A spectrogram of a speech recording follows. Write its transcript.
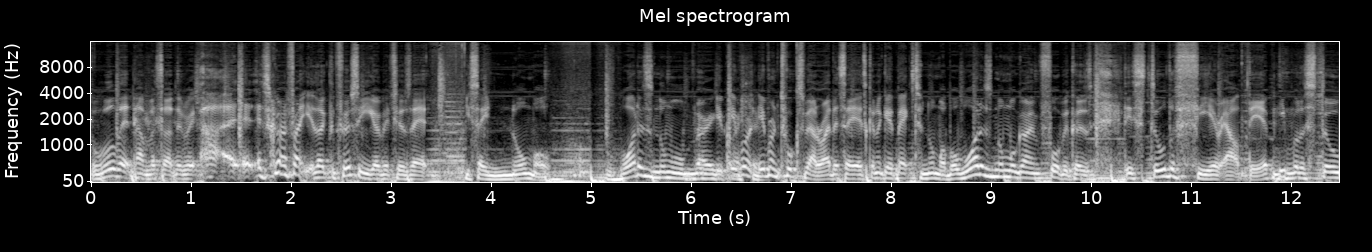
Will that number start to agree? Uh, it- it's kind of funny. Like the first thing you go back to is that you say normal. What is normal? Very everyone, everyone talks about it, right? They say it's going to go back to normal, but what is normal going for? Because there's still the fear out there. Mm-hmm. People are still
